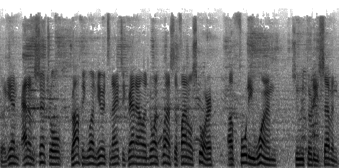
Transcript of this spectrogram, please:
So again, Adam Central dropping one here tonight to Grand Island Northwest. The final score of 41 to 37.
